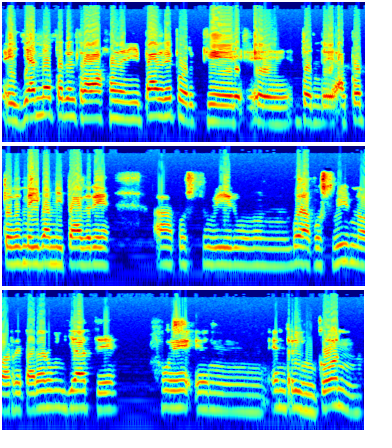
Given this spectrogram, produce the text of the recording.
eh, ya no por el trabajo de mi padre, porque eh, donde al puerto donde iba mi padre a construir un, bueno, a construir, no, a reparar un yate, fue en, Rincón,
